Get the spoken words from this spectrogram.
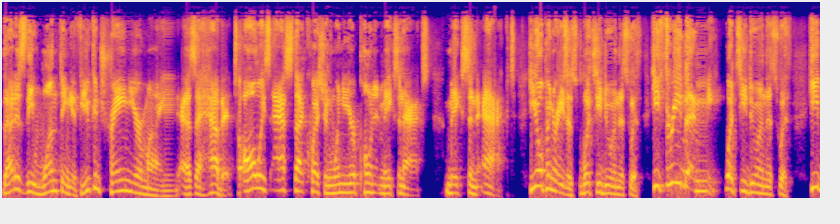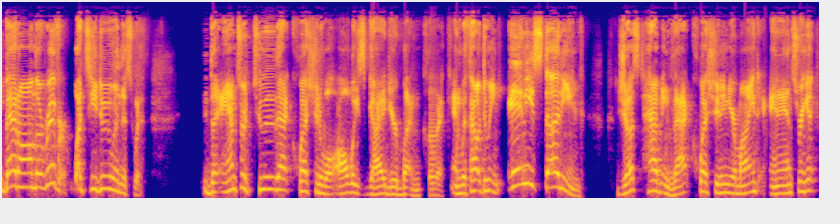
that is the one thing. If you can train your mind as a habit to always ask that question when your opponent makes an act, makes an act. He open raises. What's he doing this with? He three bet me. What's he doing this with? He bet on the river. What's he doing this with? The answer to that question will always guide your button click. And without doing any studying, just having that question in your mind and answering it,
